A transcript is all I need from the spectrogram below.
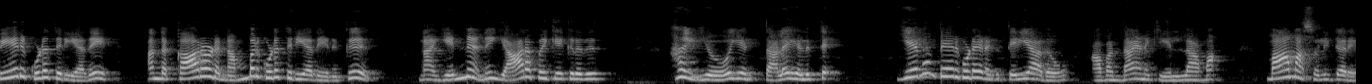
பேரு கூட தெரியாதே. அந்த காரோட நம்பர் கூட தெரியாதே எனக்கு. நான் என்னன்னு யார போய் கேக்குறது? ஐயோ என் தலை எழுத்தே எவன் பேர் கூட எனக்கு தெரியாதோ அவன் தான் எனக்கு எல்லாமா. மாமா சொல்லிட்டாரே.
